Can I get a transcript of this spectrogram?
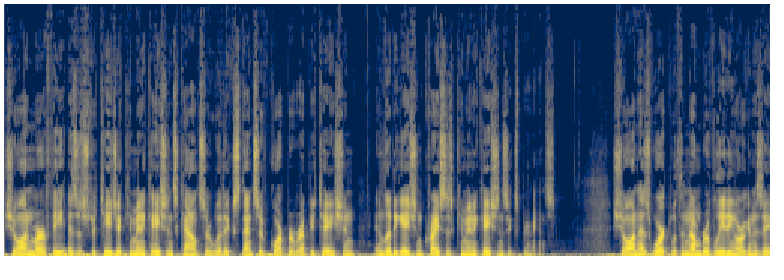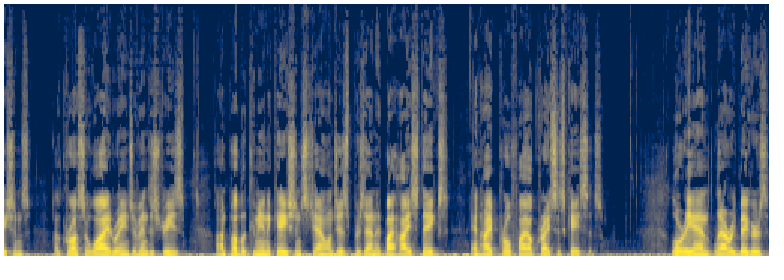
Sean Murphy is a strategic communications counselor with extensive corporate reputation and litigation crisis communications experience. Sean has worked with a number of leading organizations across a wide range of industries on public communications challenges presented by high stakes and high profile crisis cases. Lorianne Lowery-Biggers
